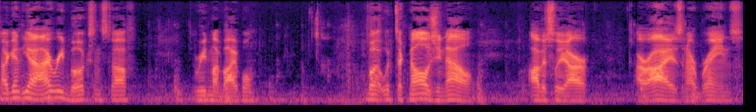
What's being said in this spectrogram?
Again, yeah, I read books and stuff, read my Bible. But with technology now, obviously our our eyes and our brains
